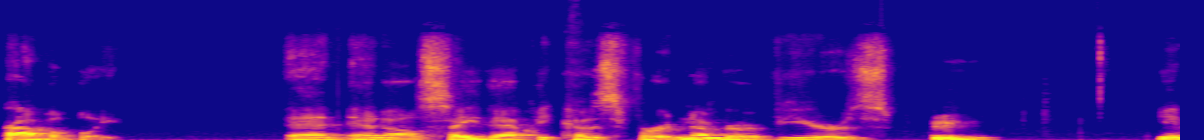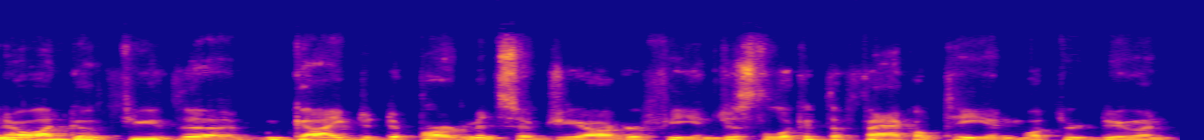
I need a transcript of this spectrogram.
Probably. And, and I'll say that because for a number of years, you know, I'd go through the guide to departments of geography and just look at the faculty and what they're doing.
